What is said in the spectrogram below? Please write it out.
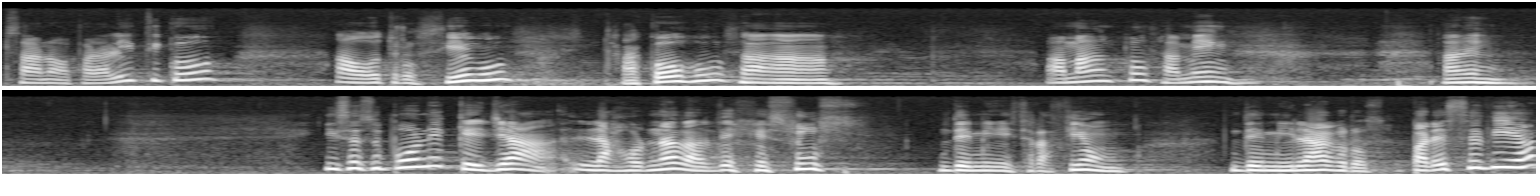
sanado a paralíticos, a otros ciegos, a cojos, a, a mancos, amén. Amén. Y se supone que ya la jornada de Jesús de ministración de milagros para ese día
